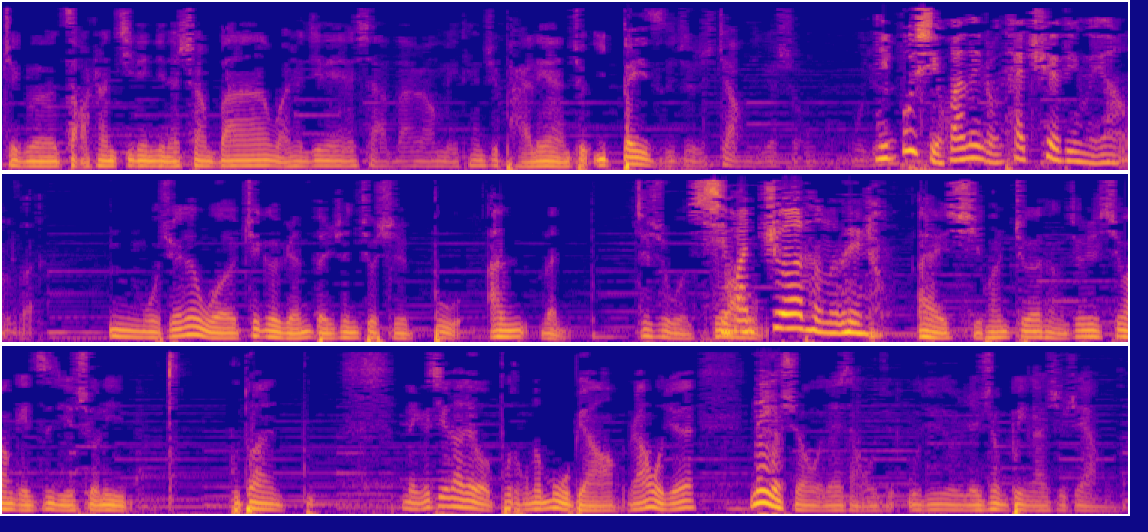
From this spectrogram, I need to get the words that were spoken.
这个早上几点几点上班，晚上几点点下班，然后每天去排练，就一辈子就是这样的一个生活。你不喜欢那种太确定的样子？嗯，我觉得我这个人本身就是不安稳，就是我喜欢折腾的那种。哎，喜欢折腾，就是希望给自己设立不断不每个阶段都有不同的目标。然后我觉得那个时候我在想，我觉我觉得人生不应该是这样的，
